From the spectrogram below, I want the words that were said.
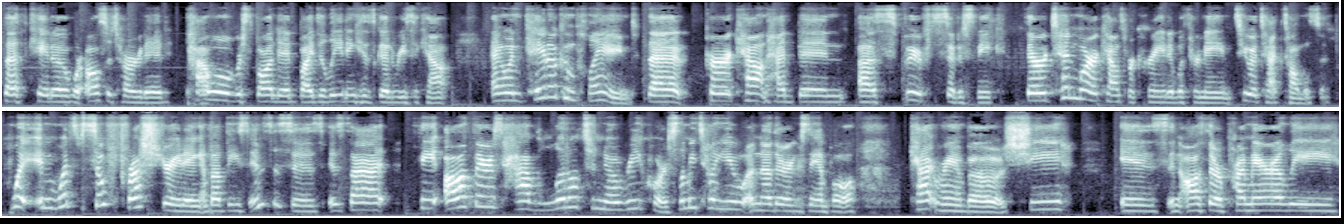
Beth Cato were also targeted. Powell responded by deleting his Goodreads account. And when Cato complained that her account had been uh, spoofed, so to speak, there were 10 more accounts were created with her name to attack Tomlinson. What and what's so frustrating about these instances is that the authors have little to no recourse. Let me tell you another example. Cat Rambo, she is an author primarily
